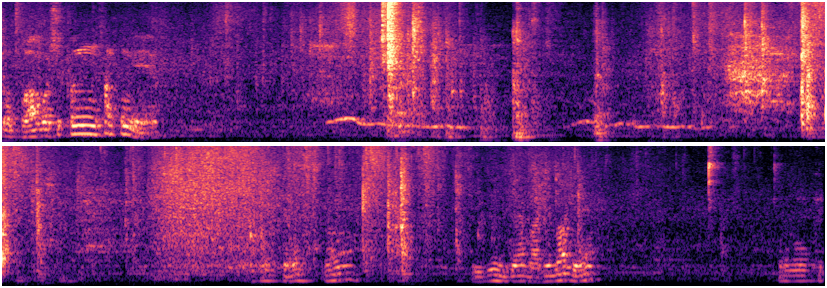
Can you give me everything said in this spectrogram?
좀 구하고 싶은 상품이에요. 이렇게 해서 이게 이제 마지막에 이렇게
